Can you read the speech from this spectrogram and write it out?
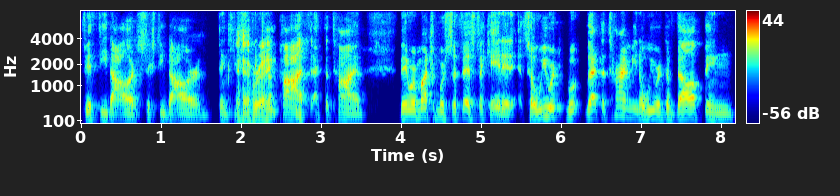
fifty dollars, sixty dollars things you Yeah, stick in a pot at the time. They were much more sophisticated. So we were at the time, you know, we were developing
